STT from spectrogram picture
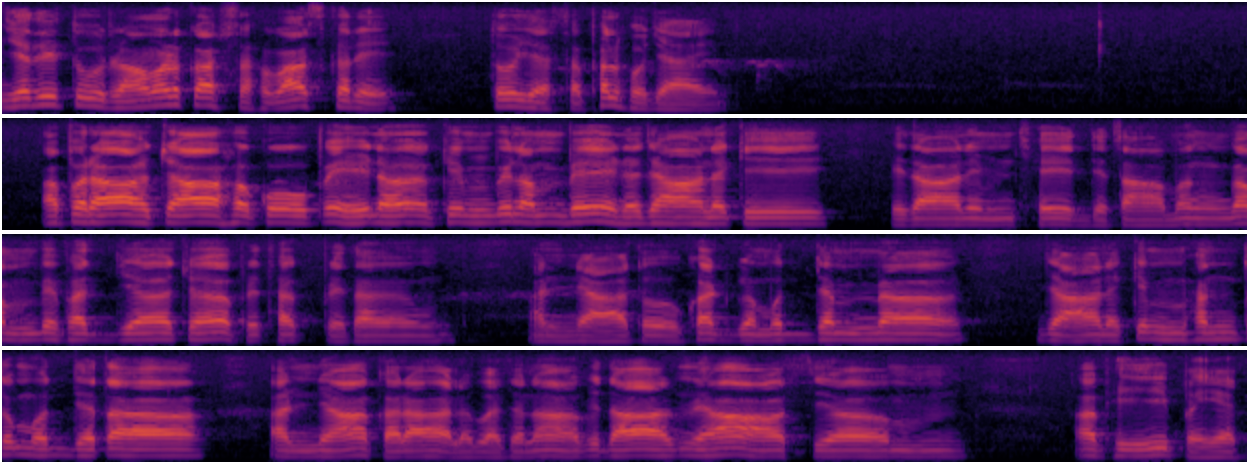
यदि तू रावण का सहवास करे तो यह सफल हो जाए। अपराचाह कोपेन किम विलंबेन जानकी, इदानीं छेद्यतामङ्गं विभज्य च पृथक पृथक। अन्या तो खड्गमुद्यम्य, जानकीं हन्तुमुद्यता। अन्या करालवदना विधाम्यास्यम् अभिपयत।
